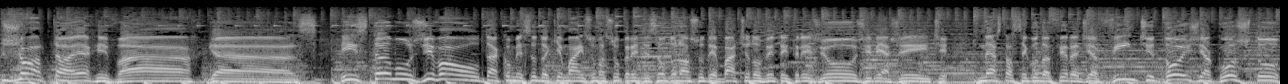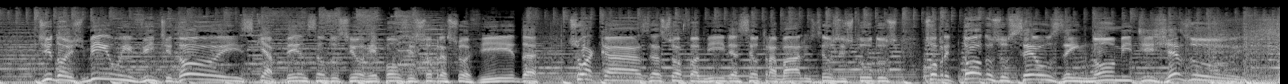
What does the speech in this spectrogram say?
J.R. Vargas. Estamos de volta, começando aqui mais uma super edição do nosso debate 93 de hoje, minha gente. Nesta segunda-feira, dia 22 de agosto de 2022. Que a bênção do Senhor repouse sobre a sua vida, sua casa, sua família, seu trabalho, seus estudos, sobre todos os seus, em nome de Jesus.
